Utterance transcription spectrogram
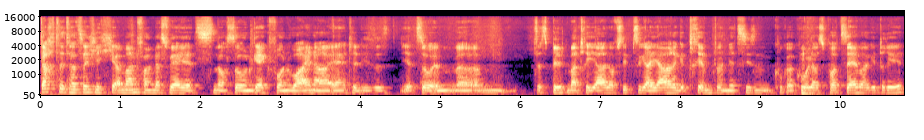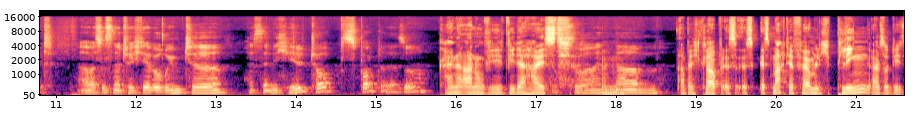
dachte tatsächlich am Anfang, das wäre jetzt noch so ein Gag von Weiner. Er hätte dieses jetzt so im ähm, das Bildmaterial auf 70er Jahre getrimmt und jetzt diesen Coca-Cola-Spot selber gedreht. Aber es ist natürlich der berühmte Heißt der nicht Hilltop-Spot oder so? Keine Ahnung, wie, wie der heißt. So einen mhm. Namen. Aber ich glaube, es, es, es macht ja förmlich Pling, also die,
